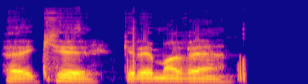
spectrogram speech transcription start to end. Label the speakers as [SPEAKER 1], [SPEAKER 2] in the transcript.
[SPEAKER 1] Hey kid, get in my van.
